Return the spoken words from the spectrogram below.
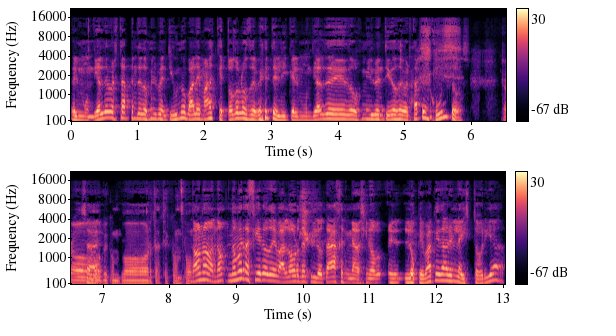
El Mundial de Verstappen de 2021 vale más que todos los de Vettel y que el Mundial de 2022 de Verstappen juntos. Robe, sea, compórtate, compórtate. No, no, no, no me refiero de valor de pilotaje ni nada, sino el- lo que va a quedar en la historia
